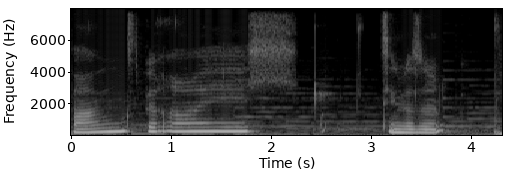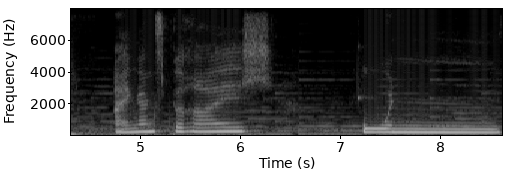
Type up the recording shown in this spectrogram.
Empfangsbereich. Beziehungsweise Eingangsbereich. Und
